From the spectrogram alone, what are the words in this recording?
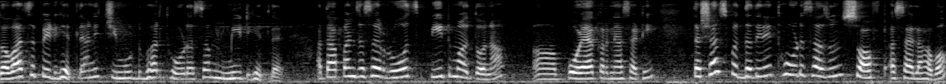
गव्हाचं पीठ घेतलं आणि चिमूटभर थोडंसं मीठ घेतलं आहे आता आपण जसं रोज पीठ मळतो ना पोळ्या करण्यासाठी तशाच पद्धतीने थोडंसं अजून सॉफ्ट असायला हवं.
